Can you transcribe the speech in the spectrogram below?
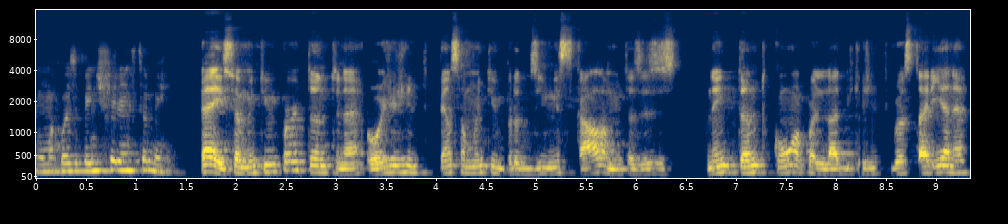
É uma coisa bem diferente também. É, isso é muito importante, né? Hoje a gente pensa muito em produzir em escala, muitas vezes nem tanto com a qualidade que a gente gostaria, né?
